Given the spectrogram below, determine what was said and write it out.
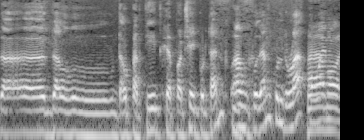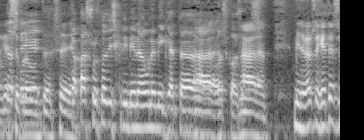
de, del, del partit que pot ser important? Ho podem controlar ah, o hem de ser pregunta, sí. capaços de discriminar una miqueta ara, les coses? Ara. Mira, veus, aquest és,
